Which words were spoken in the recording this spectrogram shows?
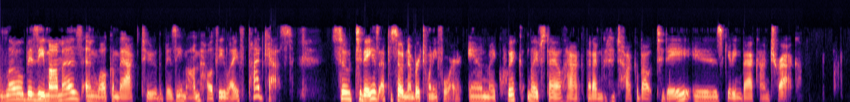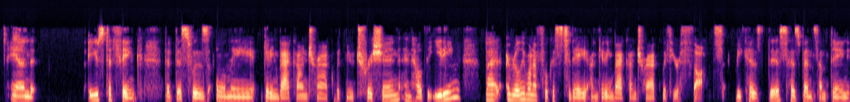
Hello, busy mamas, and welcome back to the Busy Mom Healthy Life podcast. So, today is episode number 24, and my quick lifestyle hack that I'm going to talk about today is getting back on track. And I used to think that this was only getting back on track with nutrition and healthy eating, but I really want to focus today on getting back on track with your thoughts because this has been something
